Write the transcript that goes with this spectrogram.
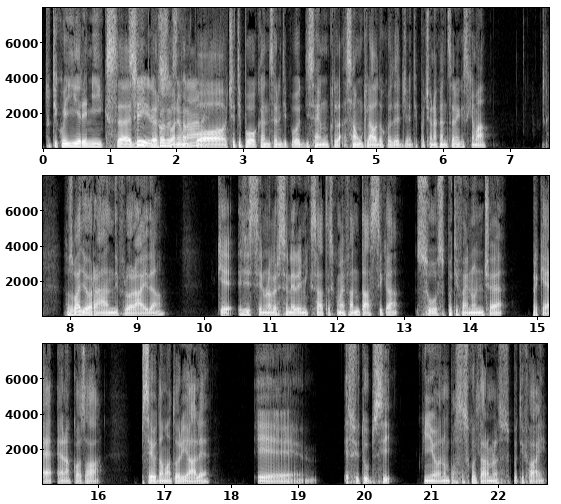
tutti quei remix sì, di persone un po'... C'è tipo canzoni tipo di SoundCloud o cose del genere. Tipo c'è una canzone che si chiama non sbaglio, Run di Florida, che esiste in una versione remixata, siccome è fantastica, su Spotify non c'è perché è una cosa pseudo-amatoriale e, e su YouTube sì, quindi io non posso ascoltarmela su Spotify.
